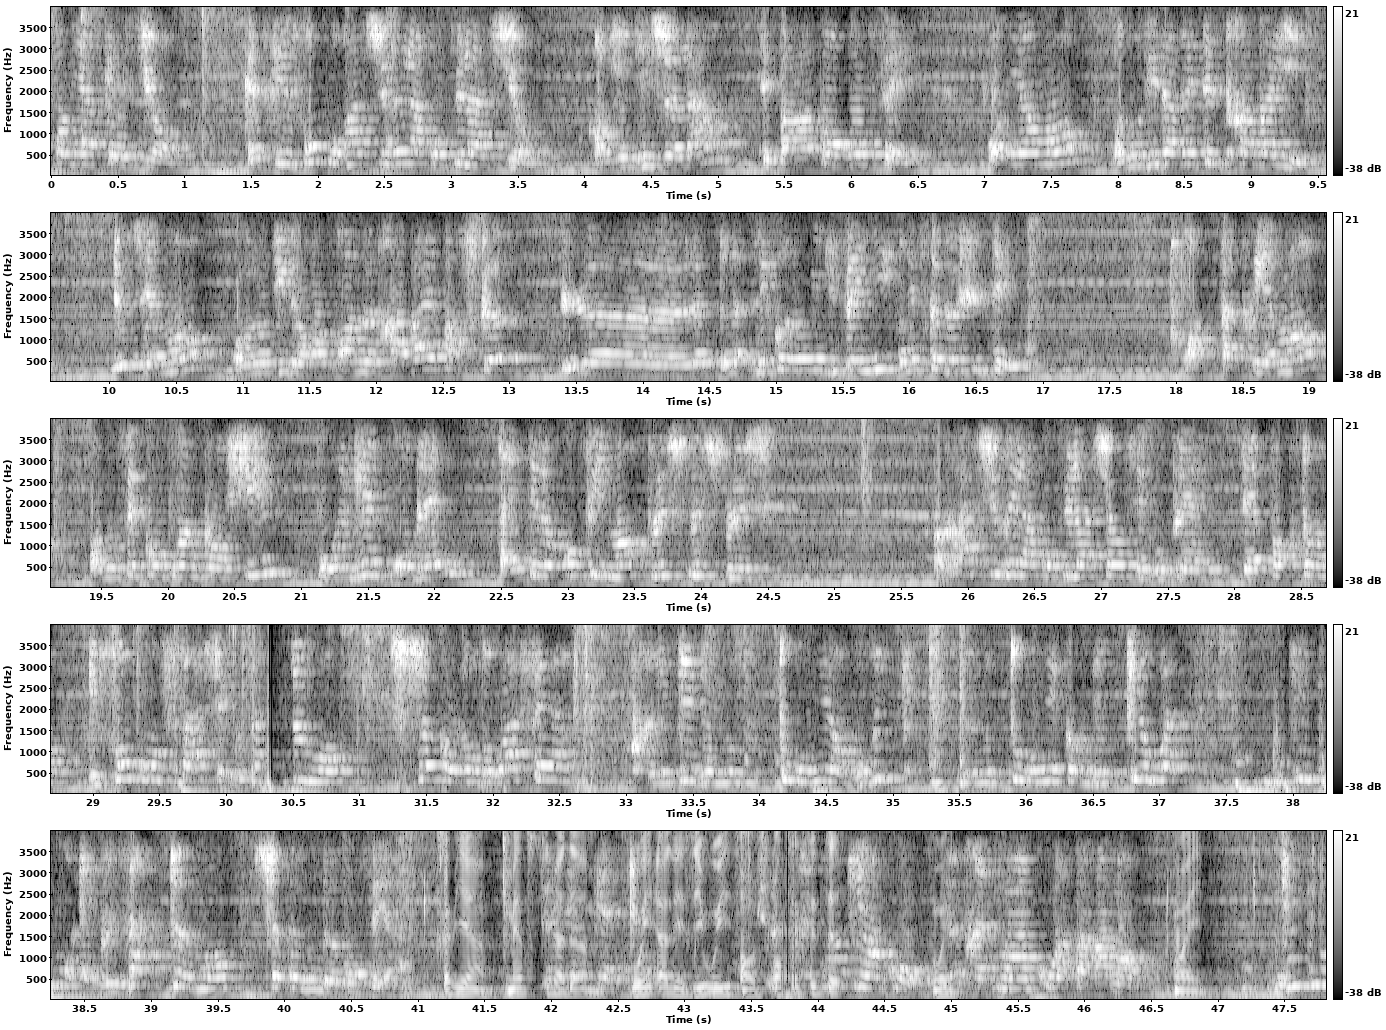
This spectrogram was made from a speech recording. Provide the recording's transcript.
première question, qu'est-ce qu'il faut pour rassurer la population? Quand je dis cela, c'est par rapport aux faits. Premièrement, on nous dit d'arrêter de travailler. Deuxièmement, on nous dit de reprendre le travail parce que l'économie du pays risque de chuter. Quatrièmement, on nous fait comprendre qu'en Chine, pour régler le problème, ça a été le confinement plus, plus, plus. Rassurez la population, s'il vous plaît. C'est important. Il faut qu'on sache exactement ce que l'on doit faire. Arrêtez de nous tourner en bourrique, de nous tourner comme des pirouettes Dites-nous exactement ce que nous devons faire. Très bien, merci madame. Oui, allez-y, oui. Oh, je pensais que c'était. Oui. Le traitement en cours, apparemment. Oui. Dites-nous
